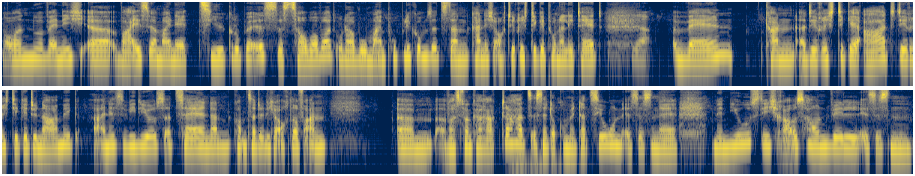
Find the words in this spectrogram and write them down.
Und nur wenn ich äh, weiß, wer meine Zielgruppe ist, das Zauberwort oder wo mein Publikum sitzt, dann kann ich auch die richtige Tonalität ja. wählen kann äh, die richtige Art, die richtige Dynamik eines Videos erzählen. Dann kommt es natürlich auch darauf an, ähm, was für einen Charakter hat es. Ist es eine Dokumentation? Ist es eine, eine News, die ich raushauen will? Ist es ein,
